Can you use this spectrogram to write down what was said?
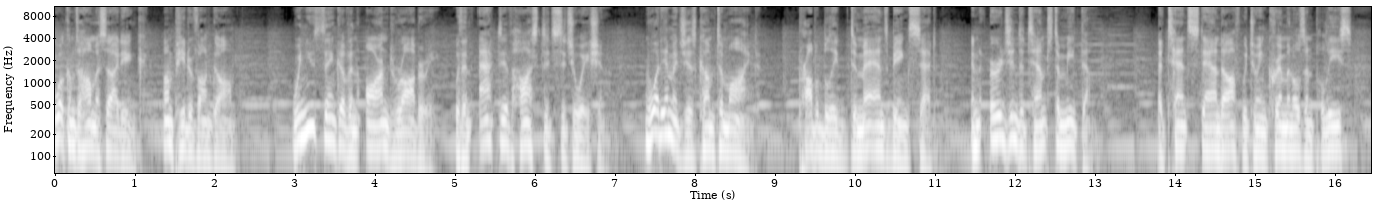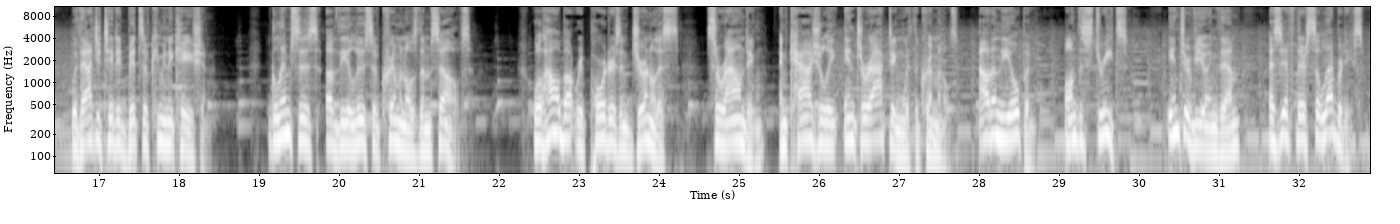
Welcome to Homicide Inc. I'm Peter Von Gom. When you think of an armed robbery with an active hostage situation, what images come to mind? Probably demands being set and urgent attempts to meet them. A tense standoff between criminals and police with agitated bits of communication. Glimpses of the elusive criminals themselves. Well, how about reporters and journalists surrounding and casually interacting with the criminals out in the open, on the streets, interviewing them as if they're celebrities?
